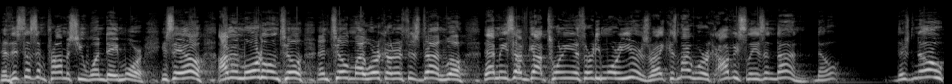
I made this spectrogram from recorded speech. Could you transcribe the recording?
Now, this doesn't promise you one day more. You say, oh, I'm immortal until, until my work on earth is done. Well, that means I've got 20 or 30 more years, right? Because my work obviously isn't done. No, there's no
